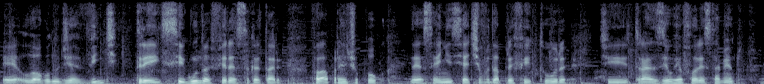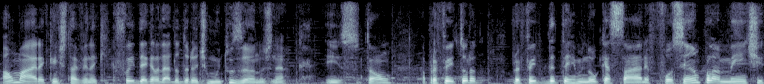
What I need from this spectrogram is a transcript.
é, logo no dia 23, segunda-feira, secretário. Falar para a gente um pouco dessa iniciativa da prefeitura de trazer o reflorestamento a uma área que a gente está vendo aqui que foi degradada durante muitos anos, né? Isso. Então, a prefeitura, o prefeito determinou que essa área fosse amplamente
